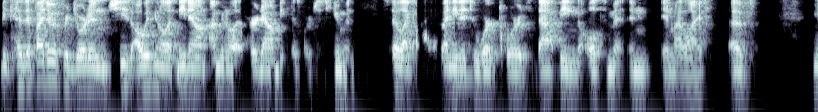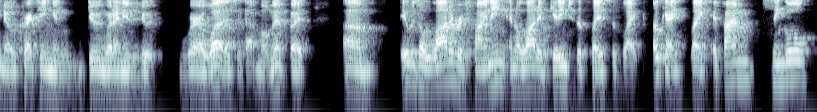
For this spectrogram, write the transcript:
because if I do it for Jourdan, she's always going to let me down. I'm going to let her down because we're just human. So like I needed to work towards that being the ultimate in, in my life of, you know, correcting and doing what I needed to do with where I was at that moment. But um, it was a lot of refining and a lot of getting to the place of like, okay, like if I'm single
